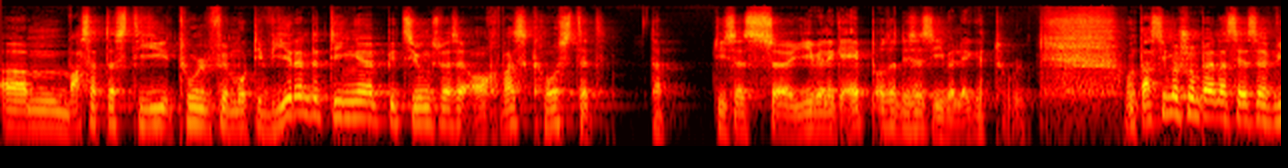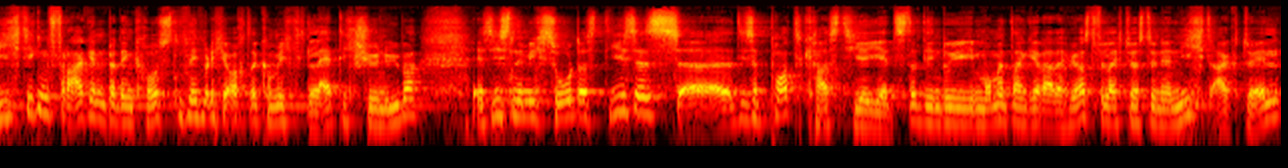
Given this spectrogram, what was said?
ähm, was hat das Tool für motivierende Dinge, beziehungsweise auch was kostet dieses äh, jeweilige App oder dieses jeweilige Tool. Und da sind wir schon bei einer sehr, sehr wichtigen Frage bei den Kosten, nämlich auch, da komme ich, leite ich schön über. Es ist nämlich so, dass dieses, äh, dieser Podcast hier jetzt, den du momentan gerade hörst, vielleicht hörst du ihn ja nicht aktuell,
